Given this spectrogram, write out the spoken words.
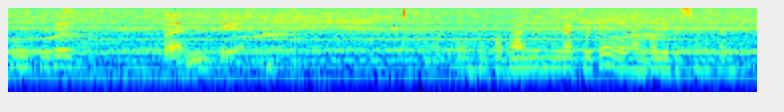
ಹೊರಗಡೆ ಬಂದೆ. ಸ್ವಲ್ಪ ಬಾಗಿಲಿಗೆ ನೀರು ಹಾಕ್ಬಿಟ್ಟು ರಂಗೋಲಿ ಬಿಡಿಸೋಣ ಬನ್ನಿ.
